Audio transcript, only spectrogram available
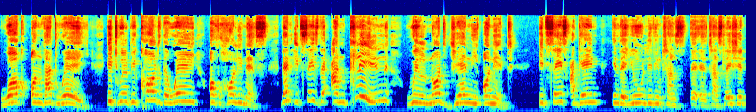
walk on that way. It will be called the way of holiness. Then it says, the unclean will not journey on it. It says again in the New Living Trans, uh, uh, Translation,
